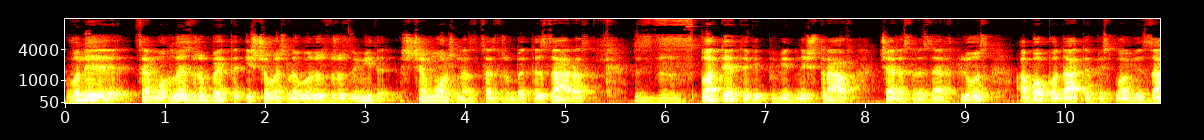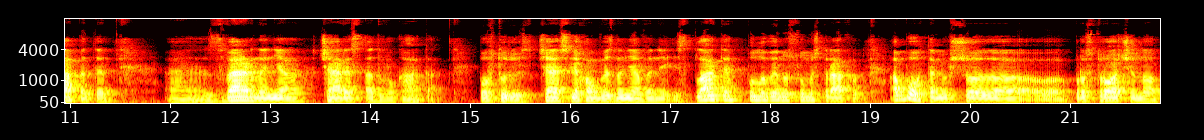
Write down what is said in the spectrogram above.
Вони це могли зробити, і що важливо зрозуміти, ще можна це зробити зараз, сплатити відповідний штраф через резерв плюс або подати письмові запити, е, звернення через адвоката. Повторюсь, чи шляхом визнання вини і сплати половину суми штрафу, або там, якщо е, прострочено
